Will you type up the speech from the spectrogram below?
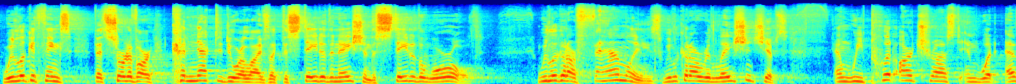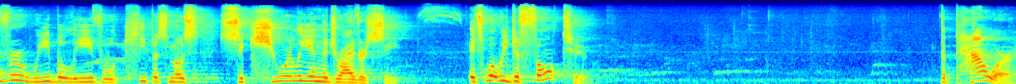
We look at things that sort of are connected to our lives, like the state of the nation, the state of the world. We look at our families, we look at our relationships, and we put our trust in whatever we believe will keep us most securely in the driver's seat. It's what we default to. The power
